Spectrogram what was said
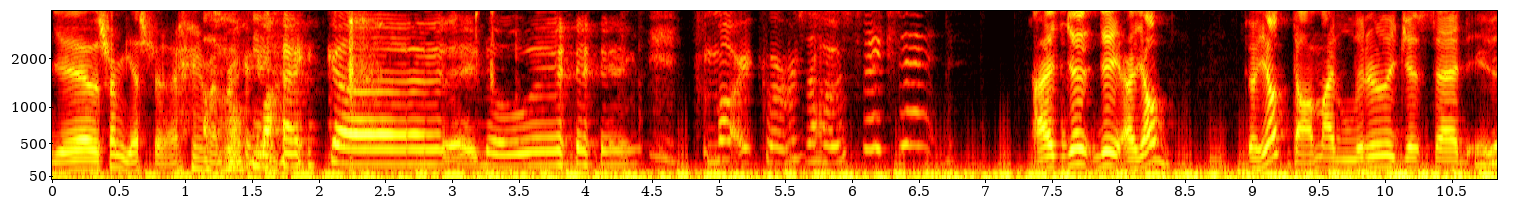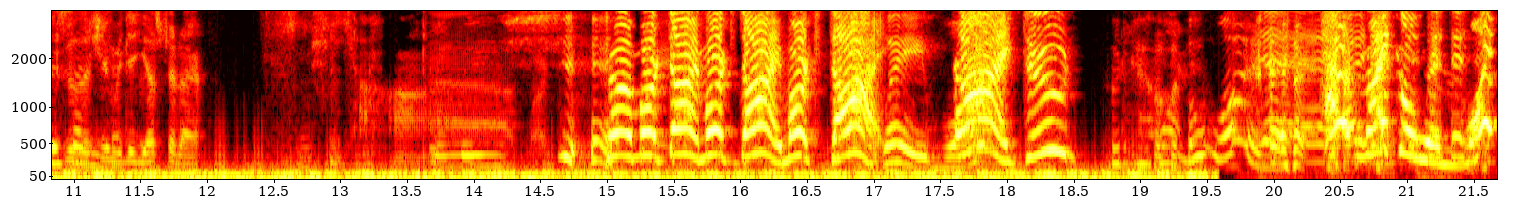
Yeah, it was from yesterday. I Oh my god, ain't no way. Mark, whoever's the host, fix it. I just, dude, are y'all, are y'all dumb? I literally just said You this just was the said shit we did it. yesterday. Holy ah, shit. No, Mark die. Mark die. Mark die. Wait, what? Die, dude. Who the hell won? Who won? How did Michael win? What?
